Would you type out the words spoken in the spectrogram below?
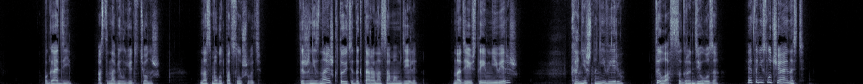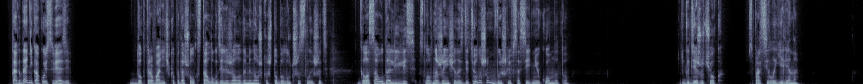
«Погоди», — остановил ее детеныш. «Нас могут подслушивать. Ты же не знаешь, кто эти доктора на самом деле. Надеюсь, ты им не веришь?» «Конечно, не верю. Ты ласса грандиоза. Это не случайность». «Тогда никакой связи». Доктор Ванечка подошел к столу, где лежала доминошка, чтобы лучше слышать — Голоса удалились, словно женщина с детенышем вышли в соседнюю комнату. «Где жучок?» — спросила Елена.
